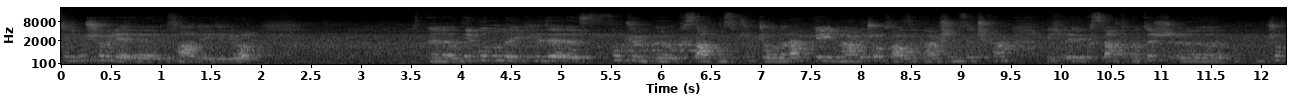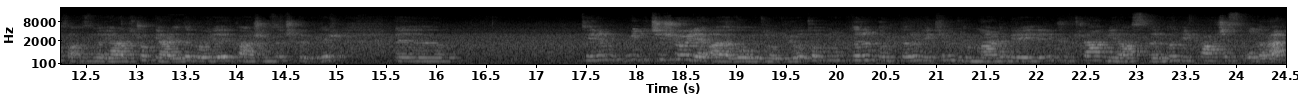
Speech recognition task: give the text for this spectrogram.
terimi şöyle e, ifade ediliyor. E, ve bununla ilgili de e, SOKÜM e, kısaltması Türkçe olarak yayınlarda çok fazla karşımıza çıkan bir e, kısaltmadır. E, çok fazla yerde, çok yerde de böyle karşımıza çıkabilir. E, terimin içi şöyle e, dolduruluyor. Toplulukların, grupların ve kimi durumlarda bireylerin kültürel miraslarının bir parçası olarak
